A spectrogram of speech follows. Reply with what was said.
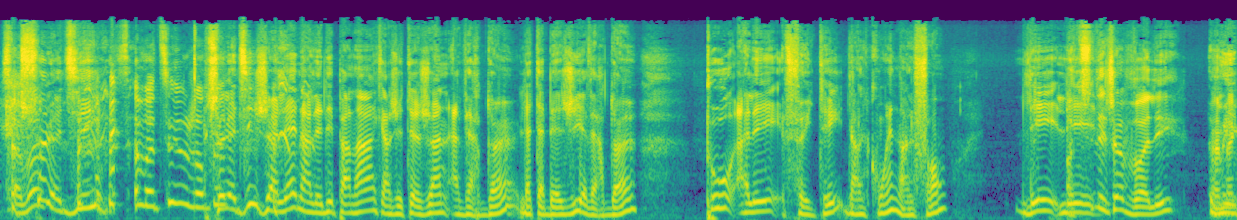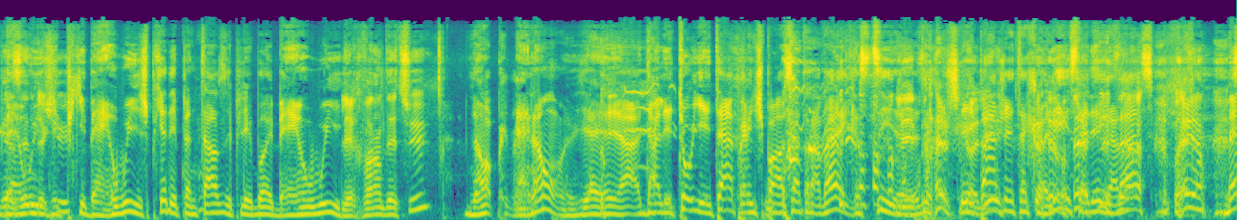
Ça va? Cela dit, Ça va-tu aujourd'hui? cela dit, j'allais dans les dépanneurs quand j'étais jeune à Verdun, la tabagie à Verdun, pour aller feuilleter dans le coin, dans le fond, les... les... As-tu déjà volé un oui, magazine ben oui, de j'ai piqué, ben oui, je piquais des pentas des Playboy, ben oui. Les revendais-tu? Non, ben non. Il y a- Dans les taux, il était après que je passais à travers, Christy. Les Euh, pages les collées. pages étaient collées, c'était dégueulasse. Voyons. Mais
